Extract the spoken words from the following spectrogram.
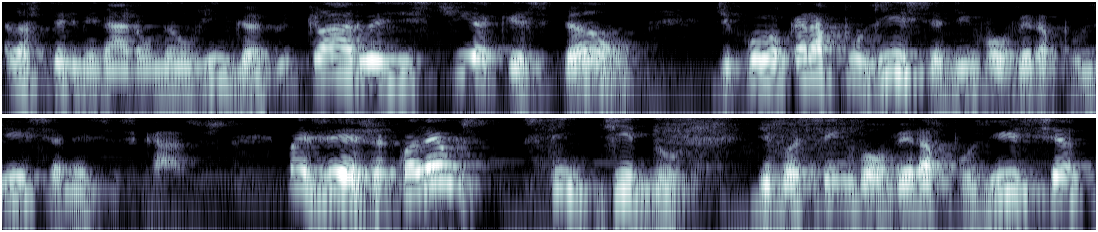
elas terminaram não vingando. E claro, existia a questão de colocar a polícia, de envolver a polícia nesses casos. Mas veja, qual é o sentido de você envolver a polícia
